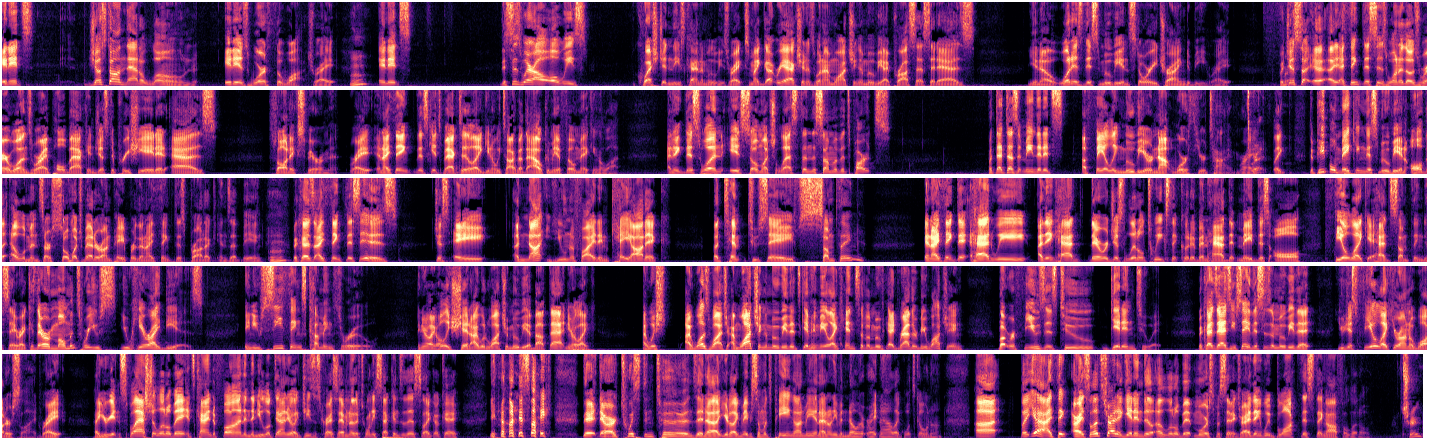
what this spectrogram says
and it's just on that alone, it is worth the watch, right? Mhm. And it's this is where I'll always question these kind of movies, right? Because my gut reaction is when I'm watching a movie, I process it as, you know, what is this movie and story trying to be, right? But just, uh, I, I think this is one of those rare ones where I pull back and just appreciate it as thought experiment, right? And I think this gets back to like, you know, we talk about the alchemy of filmmaking a lot. I think this one is so much less than the sum of its parts. But that doesn't mean that it's a failing movie or not worth your time, right? Right. Like the people making this movie and all the elements are so much better on paper than I think this product ends up being. Mhm. Because I think this is just a a not unified and chaotic attempt to say something. And I think that had we I think had there were just little tweaks that could have been had that made this all feel like it had something to say, right? Cuz there are moments where you you hear ideas and you see things coming through and you're like, "Holy shit, I would watch a movie about that." And you're like, "I wish I was watching I'm watching a movie that's giving me like hints of a movie I'd rather be watching." But refuses to get into it. Because as you say, this is a movie that you just feel like you're on a water slide, right? Like you're getting splashed a little bit, it's kind of fun, and then you look down, you're like, Jesus Christ, I have another 20 seconds of this. Like, okay. You know, it's like there there are twists and turns, and uh, you're like, maybe someone's peeing on me and I don't even know it right now. Like, what's going on? Uh but yeah, I think all right, so let's try to get into a little bit more specifics, right? I think if we block this thing off a little Sure.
